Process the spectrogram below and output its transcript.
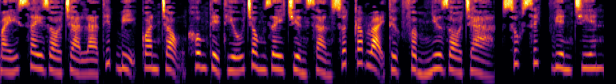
Máy xay giò chả là thiết bị quan trọng không thể thiếu trong dây chuyền sản xuất các loại thực phẩm như giò chả, xúc xích, viên chiên.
